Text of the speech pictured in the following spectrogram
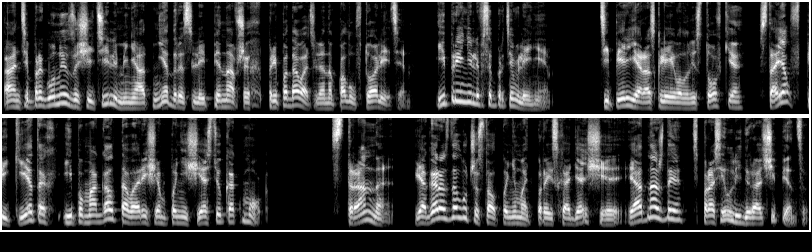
Антипрыгуны защитили меня от недорослей, пинавших преподавателя на полу в туалете, и приняли в сопротивление. Теперь я расклеивал листовки, стоял в пикетах и помогал товарищам по несчастью как мог. Странно, я гораздо лучше стал понимать происходящее и однажды спросил лидера отщепенцев.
